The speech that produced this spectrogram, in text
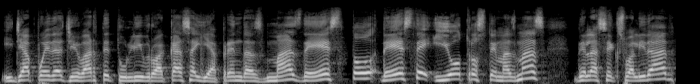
y ya puedas llevarte tu libro a casa y aprendas más de esto, de este y otros temas más de la sexualidad.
